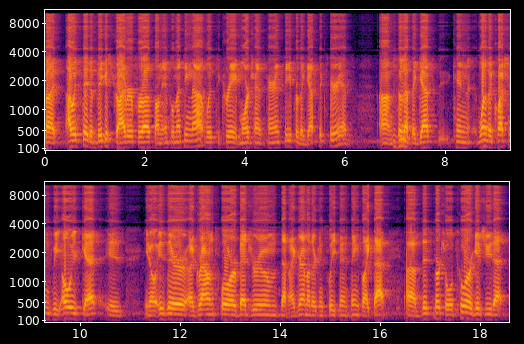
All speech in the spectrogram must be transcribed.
But I would say the biggest driver for us on implementing that was to create more transparency for the guest experience um, mm-hmm. so that the guest can, one of the questions we always get is, you know, is there a ground floor bedroom that my grandmother can sleep in, things like that. Um, this virtual tour gives you that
